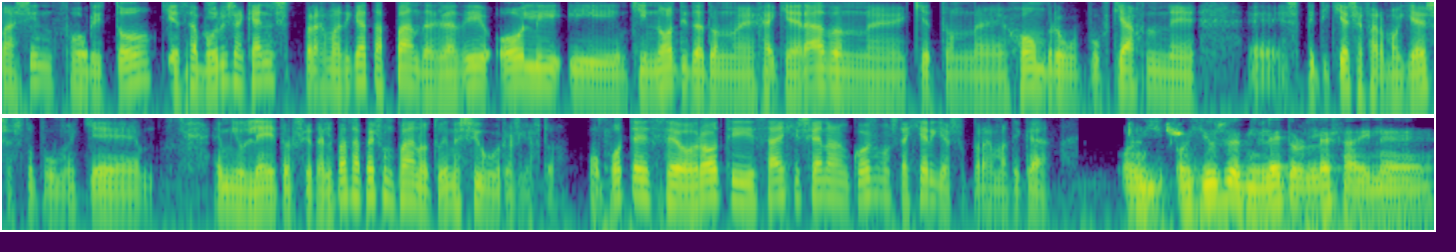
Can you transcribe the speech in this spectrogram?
machine φορητό και θα μπορείς να κάνεις πραγματικά τα πάντα. Δηλαδή όλη η κοινότητα των ε, χακεράδων ε, και των ε, homebrew που φτιάχνουν σπιτικές εφαρμογές, ας το πούμε, και emulators και τα λοιπά, θα πέσουν πάνω του. Είμαι σίγουρος γι' αυτό. Οπότε θεωρώ ότι θα έχεις έναν κόσμο στα χέρια σου πραγματικά. Ο, ο user emulator λες θα είναι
